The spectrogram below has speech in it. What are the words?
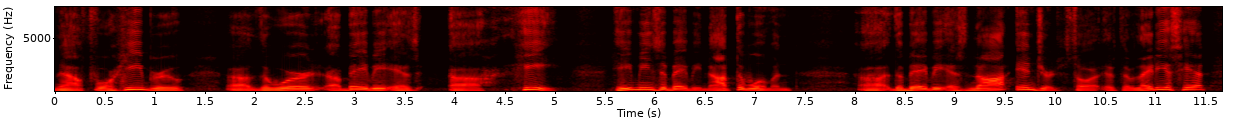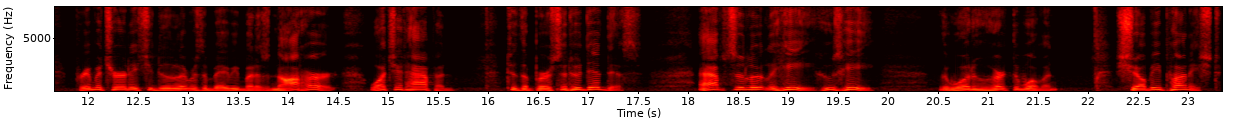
Now, for Hebrew, uh, the word uh, baby is uh, he. He means the baby, not the woman. Uh, the baby is not injured. So if the lady is hit prematurely, she delivers the baby, but is not hurt. What should happen to the person who did this? Absolutely, he. Who's he? The one who hurt the woman shall be punished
